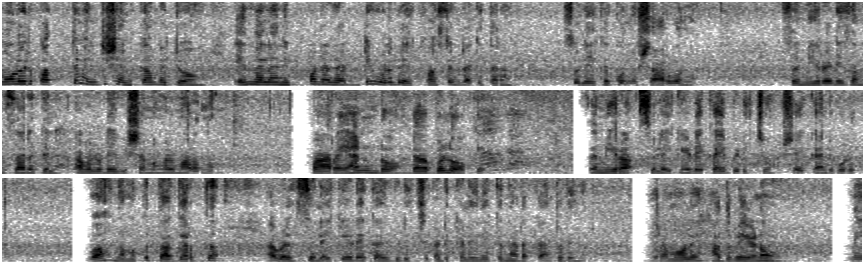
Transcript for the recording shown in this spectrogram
മോളൊരു പത്ത് മിനിറ്റ് ക്ഷമിക്കാൻ പറ്റുമോ? എന്നാൽ ഞാൻ ഇപ്പോൾ ഒരു അടിപൊളി ബ്രേക്ക്ഫാസ്റ്റ് ഉണ്ടാക്കി തരാം. സുലേഖക്കൊന്ന് ഉഷാർ വന്നു. സമീറയുടെ സംസാരത്തിൽ അവളുടെ വിഷമങ്ങൾ മറന്നു. പറയാനുണ്ടോ? ഡബിൾ ഓക്കെ സമീറ സുലൈഖയുടെ കൈ പിടിച്ചു ഷേക്ക് ഹാൻഡ് കൊടുത്തു. വാ നമുക്ക് തകർക്ക. അവൾ സുലൈഖയുടെ കൈ പിടിച്ച് അടുക്കളയിലേക്ക് നടക്കാൻ തുടങ്ങി. സമീറ മോളെ അത് വേണോ? നീ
